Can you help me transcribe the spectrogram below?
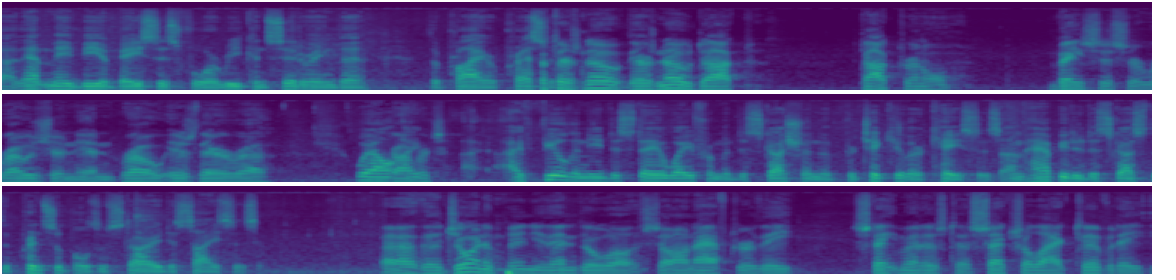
uh, that may be a basis for reconsidering the, the prior precedent. But there's no, there's no doc, doctrinal basis erosion in Roe, is there, uh, well, I, I, feel the need to stay away from a discussion of particular cases. I'm happy to discuss the principles of stare decisis. Uh, the joint opinion then goes on after the statement as to sexual activity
